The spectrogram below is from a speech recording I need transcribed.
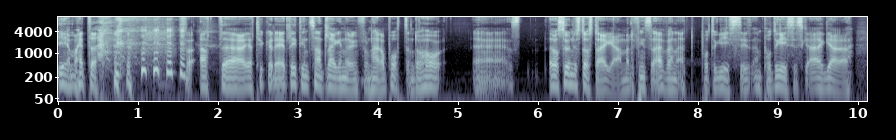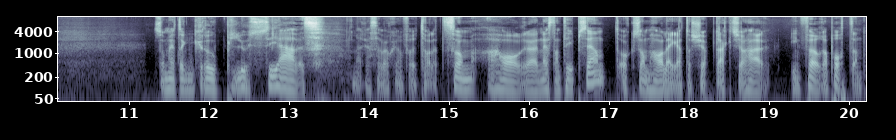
Ge mig inte. för att eh, jag tycker det är ett lite intressant läge nu inför den här rapporten. Du har eh, Öresund är största ägare, men det finns även ett portugisis, en portugisisk ägare som heter Group Luciaves med reservation för uttalet, som har eh, nästan 10 och som har legat och köpt aktier här inför rapporten.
